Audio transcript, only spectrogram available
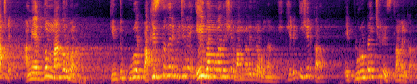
আছে। আমি একদম না করব না। কিন্তু পুরো পাকিস্তানের পিছনে এই বাংলাদেশের বাঙালিদের অবদান বেশি। সেটা কিসের কারণ? এই পুরোটাই ছিল ইসলামের কারণ।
